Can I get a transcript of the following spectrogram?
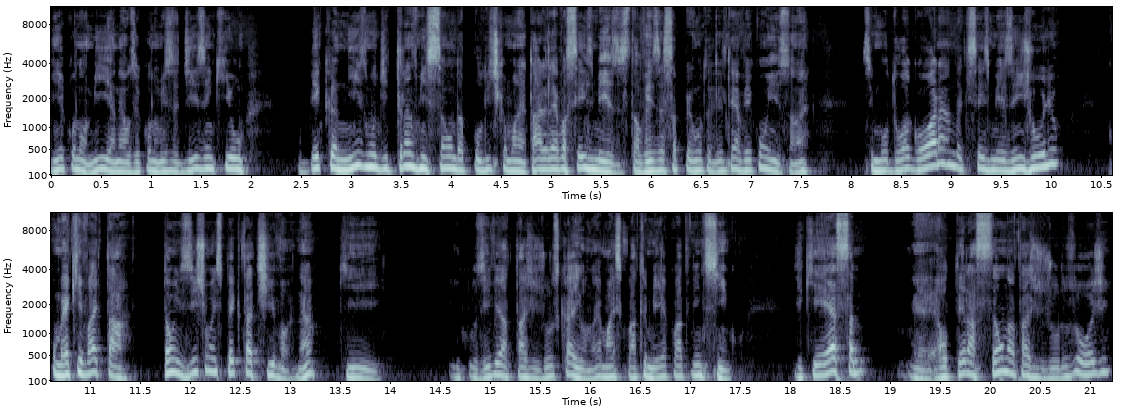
em economia, né, os economistas dizem que o, o mecanismo de transmissão da política monetária leva seis meses. Talvez essa pergunta dele tenha a ver com isso, né? Se mudou agora, daqui seis meses em julho, como é que vai estar? Tá? Então existe uma expectativa, né? Que inclusive a taxa de juros caiu, não é mais 4,5, 4,25, de que essa é, alteração na taxa de juros hoje,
